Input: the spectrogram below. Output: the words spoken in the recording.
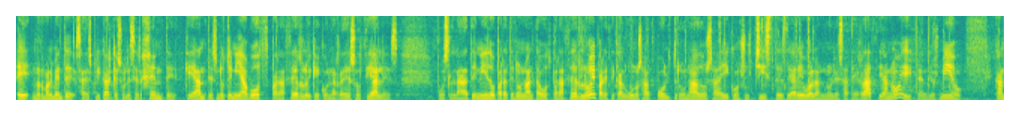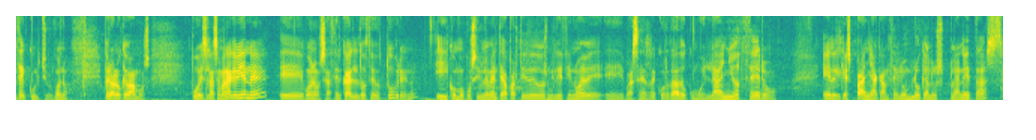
eh, normalmente sabe explicar que suele ser gente que antes no tenía voz para hacerlo y que con las redes sociales pues la ha tenido para tener un altavoz para hacerlo y parece que algunos apoltronados ahí con sus chistes de arébola no les hace gracia, ¿no? Y dicen, Dios mío, cancel culture. Bueno, pero a lo que vamos. Pues la semana que viene, eh, bueno, se acerca el 12 de octubre, ¿no? Y como posiblemente a partir de 2019 eh, va a ser recordado como el año cero en el que España canceló un bloque a los planetas,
